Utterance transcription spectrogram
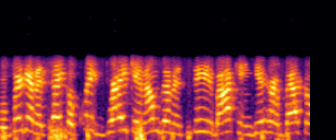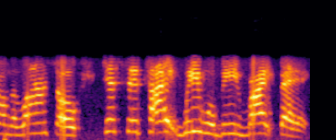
Well, we're going to take a quick break, and I'm going to see if I can get her back on the line. So just sit tight. We will be right back.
